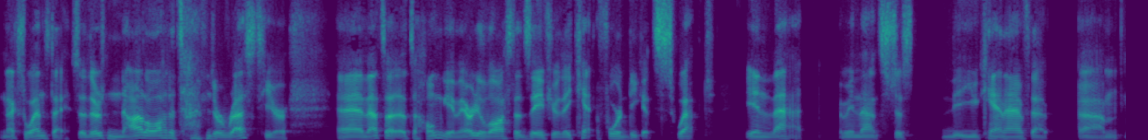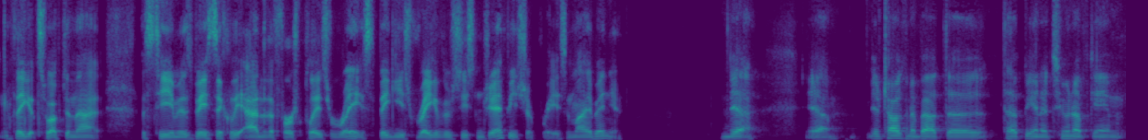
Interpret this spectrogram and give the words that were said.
next Wednesday, so there's not a lot of time to rest here, and that's a that's a home game. They already lost at Xavier. They can't afford to get swept in that. I mean, that's just you can't have that. Um, if they get swept in that, this team is basically out of the first place race, Big East regular season championship race, in my opinion. Yeah, yeah, you're talking about the that being a tune-up game.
